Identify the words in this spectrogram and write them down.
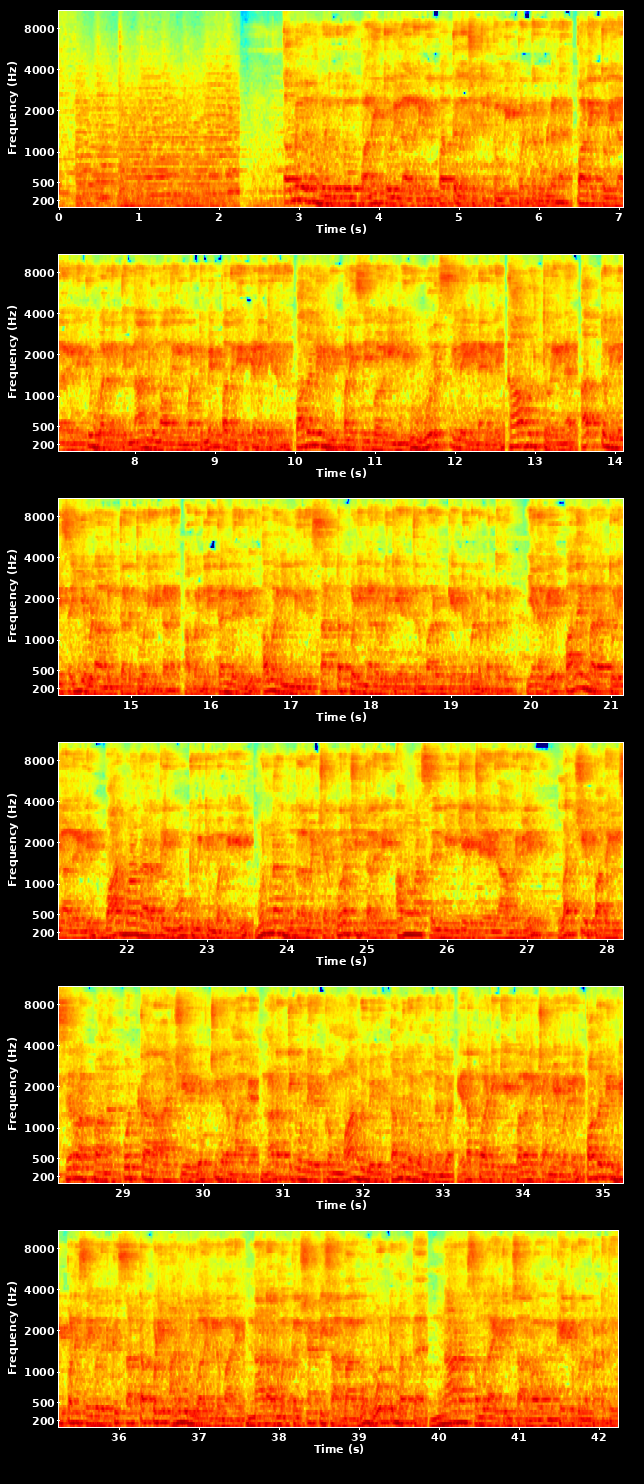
தமிழகம் முழுவதும் பனை தொழிலாளர்கள் பத்து லட்சத்திற்கும் மேற்பட்டோர் உள்ளனர் பனை தொழிலாளர்களுக்கு வருடத்தில் நான்கு மாதங்கள் மட்டுமே பதநீர் கிடைக்கிறது. பதநீர் விற்பனை செய்பவர்கள் மீது ஒரு சில இடங்களில் காவல்துறையினர் அத்தொழிலை செய்ய விடாமல் தடுத்து வருகின்றனர். அவர்களை கண்டறிந்து அவர்கள் மீது சட்டப்படி நடவடிக்கை எடுத்துருமாறும் கேட்டுக் கொள்ளப்பட்டது எனவே பனை மர தொழிலாளர்களின் வாழ்வாதாரத்தை ஊக்குவிக்கும் வகையில் முன்னாள் முதலமைச்சர் புரட்சி தலைவி அம்மா செல்வி ஜெ ஜெயலலிதா அவர்களின் லட்சிய பாதையில் சிறப்பான பொற்கால ஆட்சியை வெற்றிகரமாக நடத்தி கொண்டிருக்கும் மாண்புமிகு தமிழக முதல்வர் எடப்பாடி கே பழனிசாமி அவர்கள் பதவி விற்பனை செய்வதற்கு சட்டப்படி அனுமதி வழங்கிடுமாறு நாடார் மக்கள் சக்தி சார்பாகவும் ஒட்டுமொத்த நாடார் சமுதாயத்தின் சார்பாகவும் கேட்டுக் கொள்ளப்பட்டது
